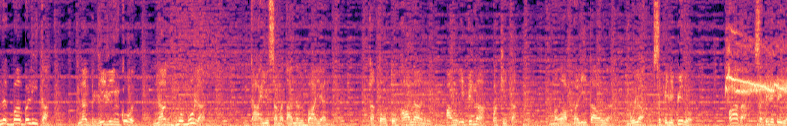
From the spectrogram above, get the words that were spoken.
nagbabalita, naglilingkod, nagmumulat. Dahil sa mata ng bayan, katotohanan ang ipinapakita. Mga balitang mula sa Pilipino, para sa Pilipino,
